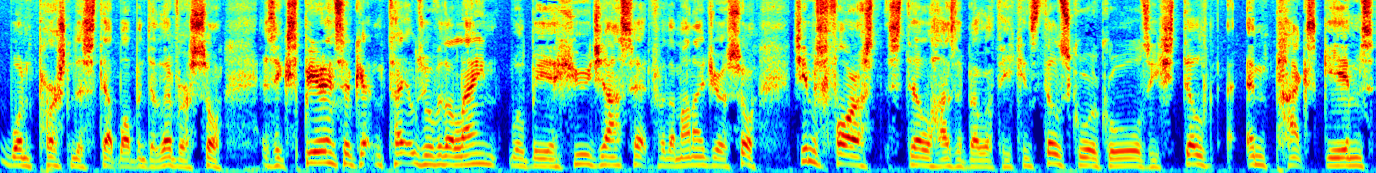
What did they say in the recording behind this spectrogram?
one person to step up and deliver. So his experience of getting titles over the line will be a huge asset for the manager. So James Forrest still has ability. He can still score goals. He still impacts games.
